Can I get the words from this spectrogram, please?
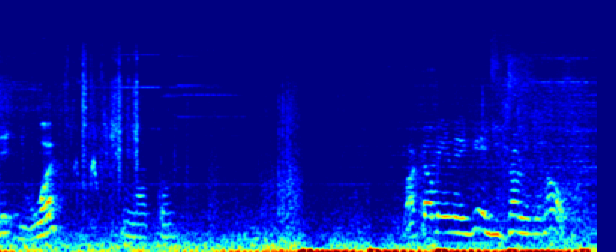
Did you- What? Nothing. If I come in again, you turning it off.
